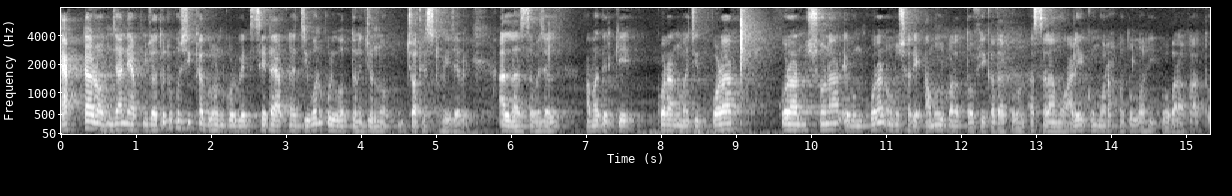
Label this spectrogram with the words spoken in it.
একটা রমজানে আপনি যতটুকু শিক্ষা গ্রহণ করবেন, সেটা আপনার জীবন পরিবর্তনের জন্য যথেষ্ট হয়ে যাবে। আল্লাহ সবাজাল আমাদেরকে কোরআন মাজিদ পড়ার, কোরআন শোনার এবং কোরআন অনুসারে আমল করার তৌফিক আদা করুন। আসসালামু আলাইকুম রহমতুল্লাহি ওবরাকাতু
